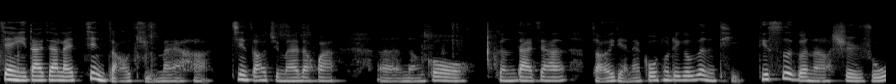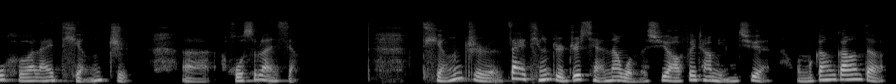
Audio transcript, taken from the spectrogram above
建议大家来尽早举麦哈，尽早举麦的话，呃，能够跟大家早一点来沟通这个问题。第四个呢，是如何来停止呃胡思乱想。停止在停止之前呢，我们需要非常明确，我们刚刚的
